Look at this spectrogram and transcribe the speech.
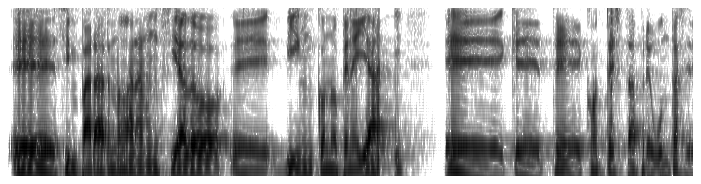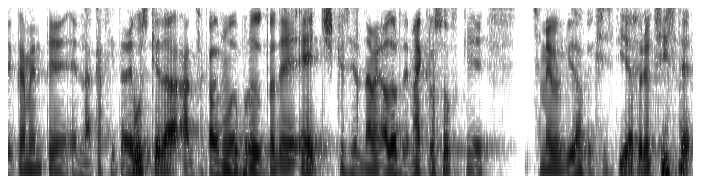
eh, sin parar, ¿no? Han anunciado Bing con OpenAI, eh, que te contesta preguntas directamente en la cajita de búsqueda. Han sacado un nuevo producto de Edge, que es el navegador de Microsoft, que se me había olvidado que existía, pero existe,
